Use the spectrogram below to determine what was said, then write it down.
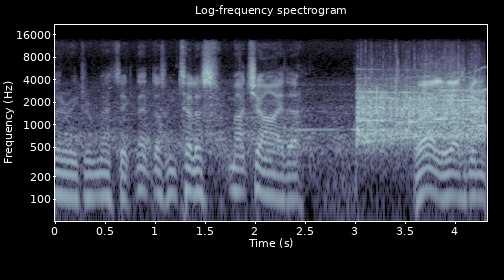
very dramatic. That doesn't tell us much either. Well, he has been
